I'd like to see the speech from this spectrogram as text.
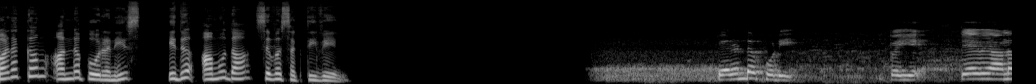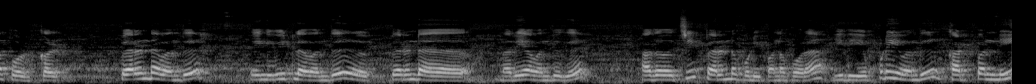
வணக்கம் அன்னபூரணிஸ். இது அமுதா சிவசக்தி வேல். பிரண்டை பொடி. இப்போ தேவையான பொருட்கள். பிரண்டை வந்து எங்கள் வீட்டில் வந்து பிரண்டை நிறையா வந்தது. அதை வச்சு பிரண்டை பொடி பண்ண போகிறேன் இது எப்படி வந்து கட் பண்ணி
